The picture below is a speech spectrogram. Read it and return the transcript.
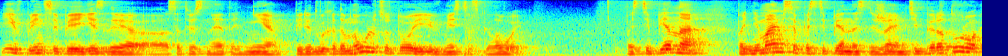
И в принципе, если, а, соответственно, это не перед выходом на улицу, то и вместе с головой. Постепенно Поднимаемся, постепенно снижаем температуру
